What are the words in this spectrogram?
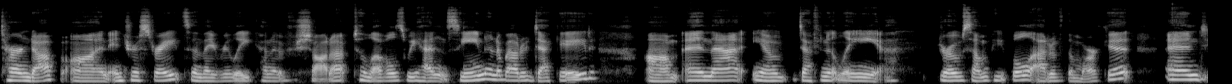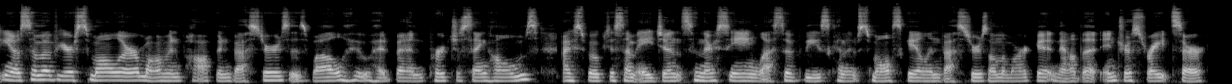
turned up on interest rates and they really kind of shot up to levels we hadn't seen in about a decade. Um, and that, you know, definitely drove some people out of the market and you know some of your smaller mom and pop investors as well who had been purchasing homes. I spoke to some agents and they're seeing less of these kind of small scale investors on the market now that interest rates are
